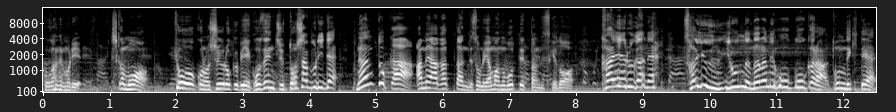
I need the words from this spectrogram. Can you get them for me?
小金森。しかも今日この収録日午前中土砂降りでなんとか雨上がったんでその山登ってったんですけどカエルがね左右いろんな斜め方向から飛んできて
